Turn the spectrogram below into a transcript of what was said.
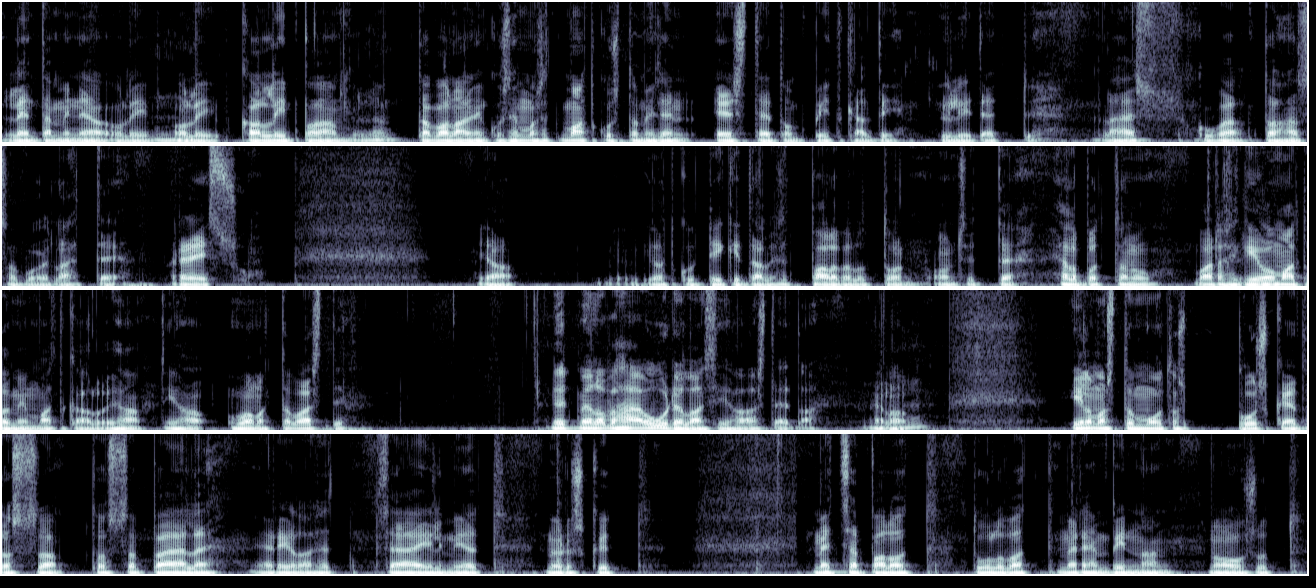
Lentäminen oli, mm. oli kalliimpaa. Kyllä. Tavallaan niin kuin semmoiset matkustamisen esteet on pitkälti ylitetty. Lähes kuka tahansa voi lähteä reissuun. Ja jotkut digitaaliset palvelut on, on sitten helpottanut varsinkin mm-hmm. matkailu ihan, ihan huomattavasti. Nyt meillä on vähän uudenlaisia haasteita. Meillä mm-hmm. on ilmastonmuutos puskee tuossa päälle, erilaiset sääilmiöt, myrskyt, metsäpalot, tulvat, merenpinnan nousut.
